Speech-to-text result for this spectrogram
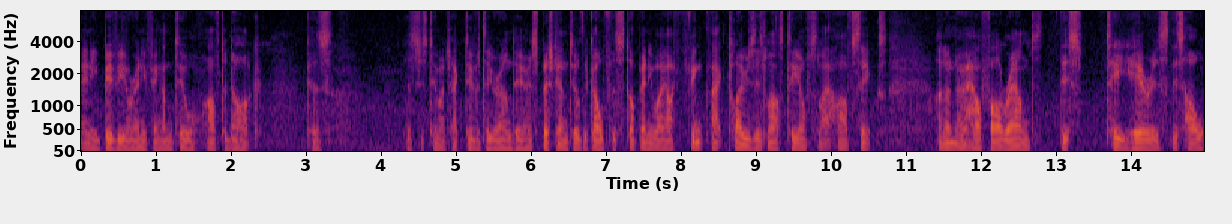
any bivy or anything until after dark, because there's just too much activity around here, especially until the golfers stop anyway. I think that closes, last tee off's like half six. I don't know how far round this tee here is, this hole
